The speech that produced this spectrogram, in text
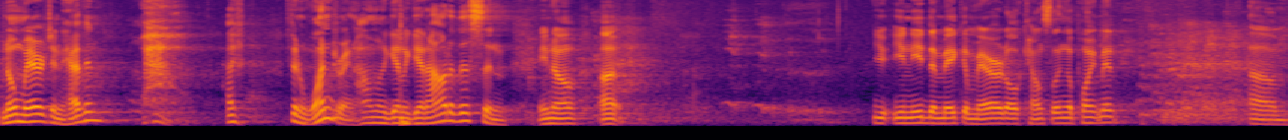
no marriage in heaven? Wow, I've, been wondering how am I going to get out of this? And, you know, uh, you, you need to make a marital counseling appointment um,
